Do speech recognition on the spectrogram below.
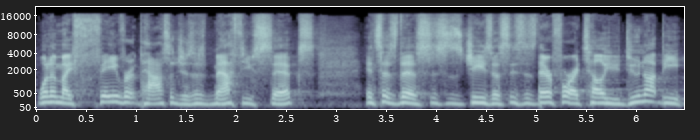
one of my favorite passages is Matthew 6. It says this this is Jesus. He says, Therefore, I tell you, do not be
